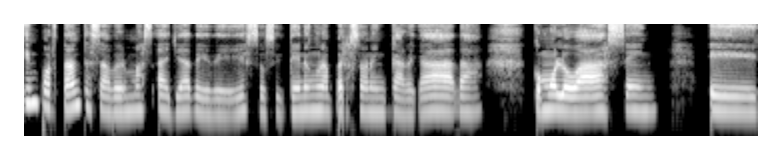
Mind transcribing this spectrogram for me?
importante saber más allá de, de eso, si tienen una persona encargada, cómo lo hacen, eh,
